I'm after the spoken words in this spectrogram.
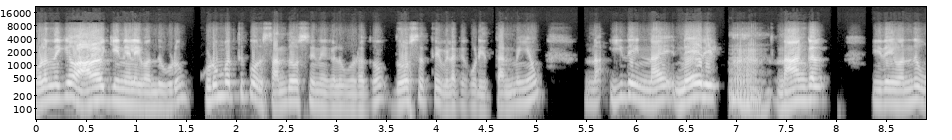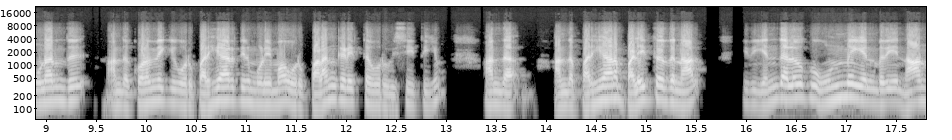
குழந்தைக்கும் ஆரோக்கிய நிலை வந்துவிடும். குடும்பத்துக்கு ஒரு சந்தோஷ நிகழ்வு நடக்கும். தோஷத்தை விளக்கக்கூடிய தன்மையும் இதை நேரில் நாங்கள் இதை வந்து உணர்ந்து, அந்த குழந்தைக்கு ஒரு பரிகாரத்தின் மூலியமா ஒரு பலன் கிடைத்த ஒரு விஷயத்தையும், அந்த அந்த பரிகாரம் பழித்ததனால் இது எந்த அளவுக்கு உண்மை என்பதை நான்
